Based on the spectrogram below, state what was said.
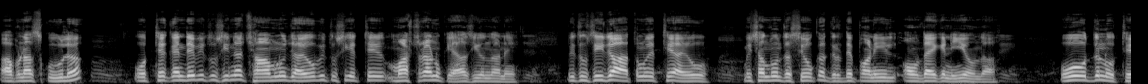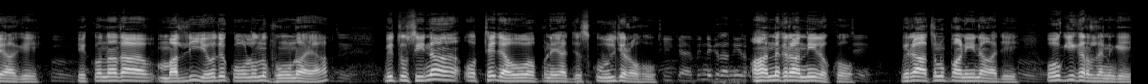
ਆਪਣਾ ਸਕੂਲ। ਉੱਥੇ ਕਹਿੰਦੇ ਵੀ ਤੁਸੀਂ ਨਾ ਸ਼ਾਮ ਨੂੰ ਜਾਇਓ ਵੀ ਤੁਸੀਂ ਇੱਥੇ ਮਾਸਟਰਾਂ ਨੂੰ ਕਿਹਾ ਸੀ ਉਹਨਾਂ ਨੇ ਵੀ ਤੁਸੀਂ ਰਾਤ ਨੂੰ ਇੱਥੇ ਆਇਓ। ਵੀ ਸਾਨੂੰ ਦੱਸਿਓ ਘੱਗਰ ਦੇ ਪਾਣੀ ਆਉਂਦਾ ਹੈ ਕਿ ਨਹੀਂ ਆਉਂਦਾ। ਉਹ ਉਦੋਂ ਉੱਥੇ ਆ ਗਏ। ਇੱਕ ਉਹਨਾਂ ਦਾ ਮਾਲੀ ਹੈ ਉਹਦੇ ਕੋਲ ਉਹਨੂੰ ਫੋਨ ਆਇਆ ਵੀ ਤੁਸੀਂ ਨਾ ਉੱਥੇ ਜਾਓ ਆਪਣੇ ਅੱਜ ਸਕੂਲ 'ਚ ਰਹੋ। ਠੀਕ ਹੈ ਵੀ ਨਿਗਰਾਨੀ ਹਾਂ ਨਿਗਰਾਨੀ ਰੱਖੋ ਵੀ ਰਾਤ ਨੂੰ ਪਾਣੀ ਨਾ ਆ ਜੇ। ਉਹ ਕੀ ਕਰ ਲੈਣਗੇ?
